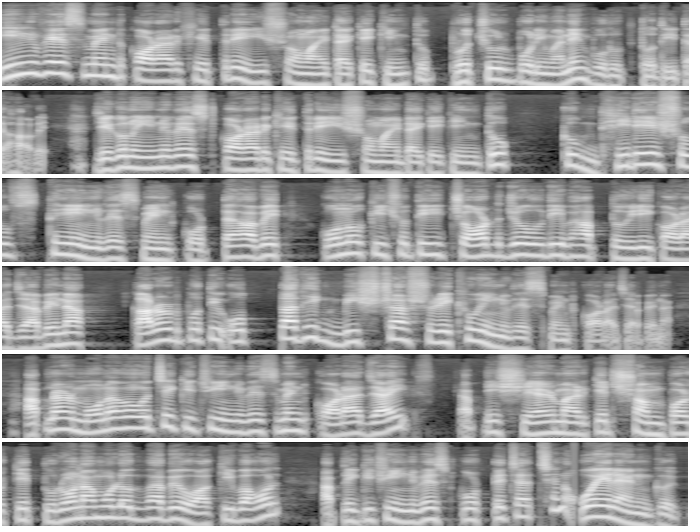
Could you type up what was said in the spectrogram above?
ইনভেস্টমেন্ট করার ক্ষেত্রে এই সময়টাকে কিন্তু প্রচুর পরিমাণে গুরুত্ব দিতে হবে। যে কোনো ইনভেস্ট করার ক্ষেত্রে এই সময়টাকে কিন্তু খুব ধীরে সুস্থে ইনভেস্টমেন্ট করতে হবে। কোনো কিছুতেই চট জলদি ভাব তৈরি করা যাবে না। কারোর প্রতি অত্যাধিক বিশ্বাস রেখেও ইনভেস্টমেন্ট করা যাবে না। আপনার মনে হচ্ছে কিছু ইনভেস্টমেন্ট করা যায় আপনি শেয়ার মার্কেট সম্পর্কে তুলনামূলকভাবে ওয়াকিবহল, আপনি কিছু ইনভেস্ট করতে চাচ্ছেন ওয়েল অ্যান্ড গুড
